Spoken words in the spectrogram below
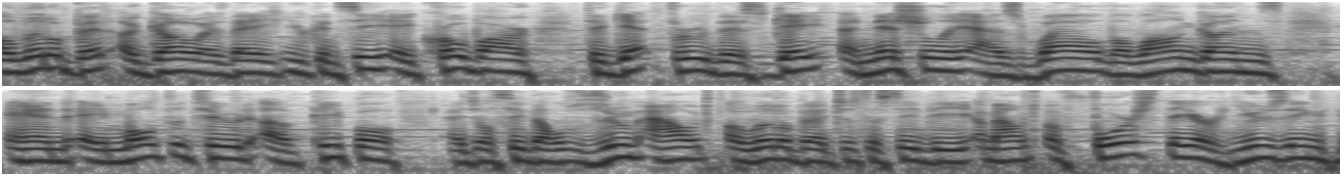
a little bit ago as they, you can see a crowbar to get through this gate initially as well. The long guns and a multitude of people as you'll see, they'll zoom out a little bit just to see the amount of force they are using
